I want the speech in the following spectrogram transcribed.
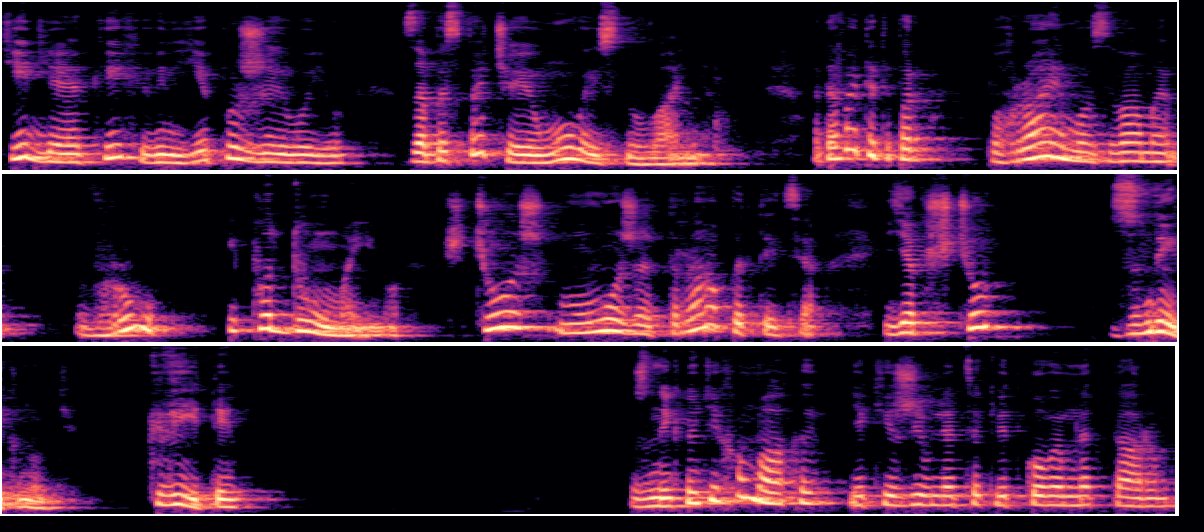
ті, для яких він є поживою, забезпечує умови існування. А давайте тепер пограємо з вами в гру і подумаємо, що ж може трапитися, якщо зникнуть квіти. Зникнуть і хомаки, які живляться квітковим нектаром.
